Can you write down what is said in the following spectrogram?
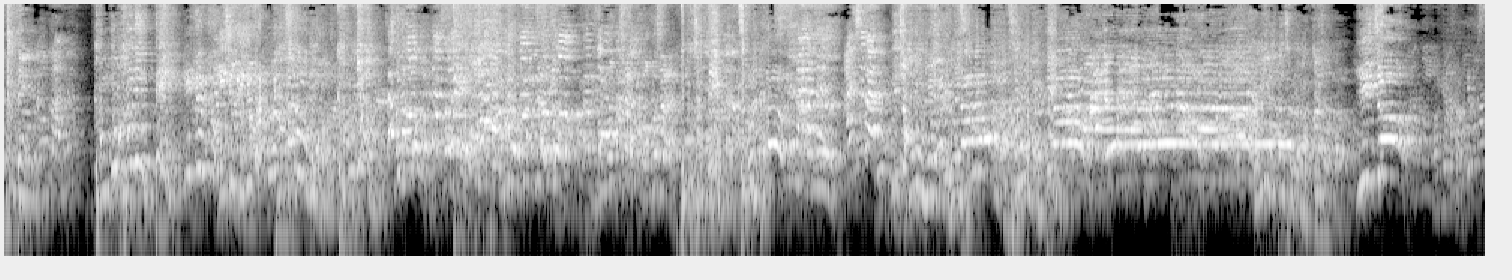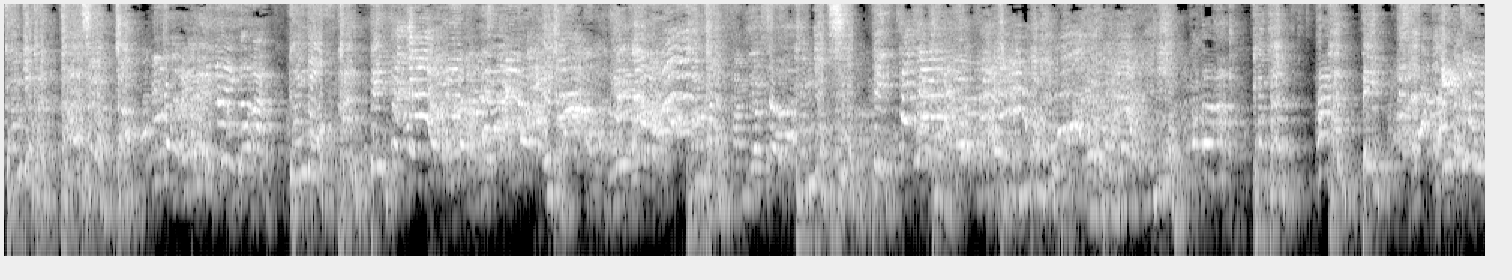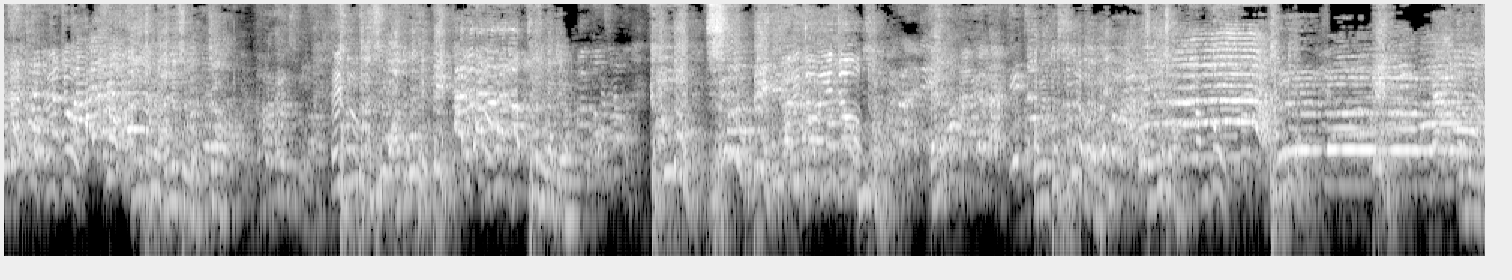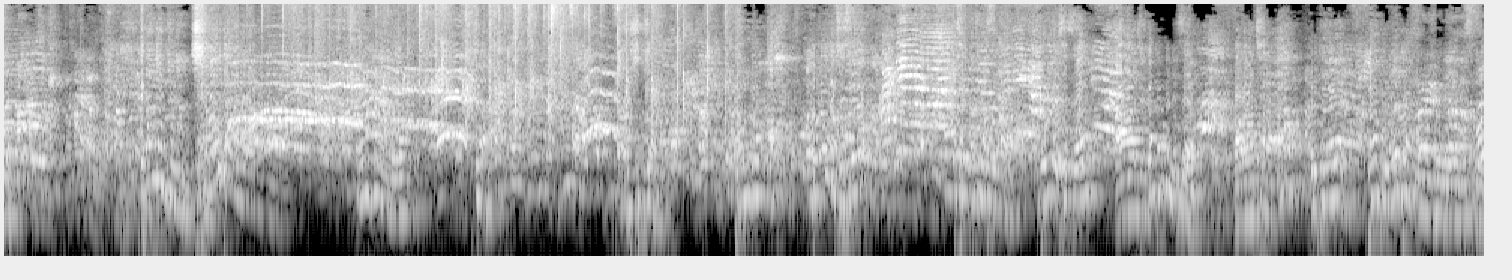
Venga. 자 들어갈게요. 감동스러운 땡. 이죠. 에? 아, 왜또 사들어가요? 땡. 자, 1초. 감동. 감동. 땡. 감동줄이 정답. 이거예요. 자. 아, 쉽죠? 감동, 어? 뭐라고 하셨어요? 아, 제가 가져갔어요. 뭐라고 하셨어요? 아, 저 깜짝 놀랐어요. 아, 자. 그렇다면, 다음 분은 다음 분을 소개하겠습니다.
